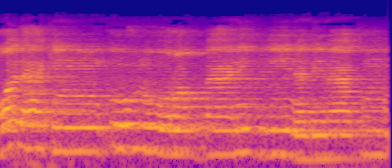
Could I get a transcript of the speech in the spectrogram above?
ولكن كونوا ربانيين بما كنتم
